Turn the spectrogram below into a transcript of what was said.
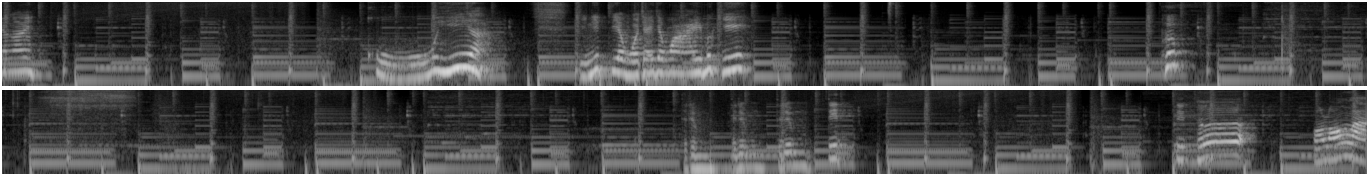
ยังไงโอ้ยเหี้ย อีกนิดเดียวหัวใจจะวายเมื่อกี้ปึ๊บตรึมตรึมตรึมติด ติดเธอขอร้องล่ะ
